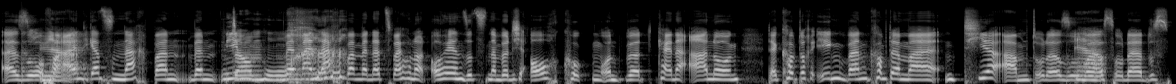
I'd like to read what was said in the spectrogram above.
Also Ja. vor allem die ganzen Nachbarn, wenn, neben, wenn mein Nachbarn, wenn da 200 Eulen sitzen, dann würde ich auch gucken und wird, keine Ahnung, der kommt doch irgendwann, kommt da mal ein Tieramt oder sowas oder das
